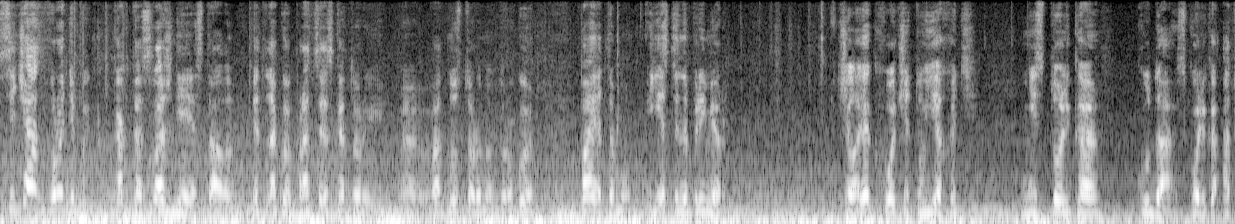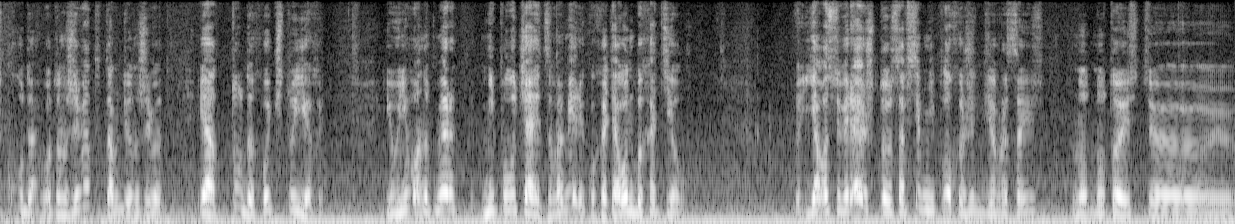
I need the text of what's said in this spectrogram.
Сейчас вроде бы как-то сложнее стало. Это такой процесс, который э, в одну сторону, в другую. Поэтому, если, например, человек хочет уехать не столько куда, сколько откуда, вот он живет там, где он живет, и оттуда хочет уехать и у него, например, не получается в Америку, хотя он бы хотел. Я вас уверяю, что совсем неплохо жить в Евросоюзе. Ну, ну то есть, э,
